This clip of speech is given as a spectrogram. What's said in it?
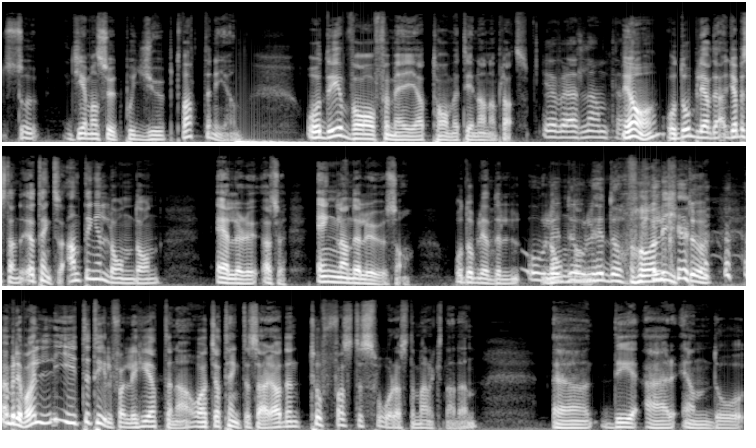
så ger man sig ut på djupt vatten igen. Och det var för mig att ta mig till en annan plats. Över Atlanten? Ja, och då blev det, jag bestämde, jag tänkte så, antingen London eller alltså England eller USA. Och då blev det Ole London. Ja, lite. Ja, men det var lite tillfälligheterna och att jag tänkte så här, ja den tuffaste, svåraste marknaden Eh, det är ändå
